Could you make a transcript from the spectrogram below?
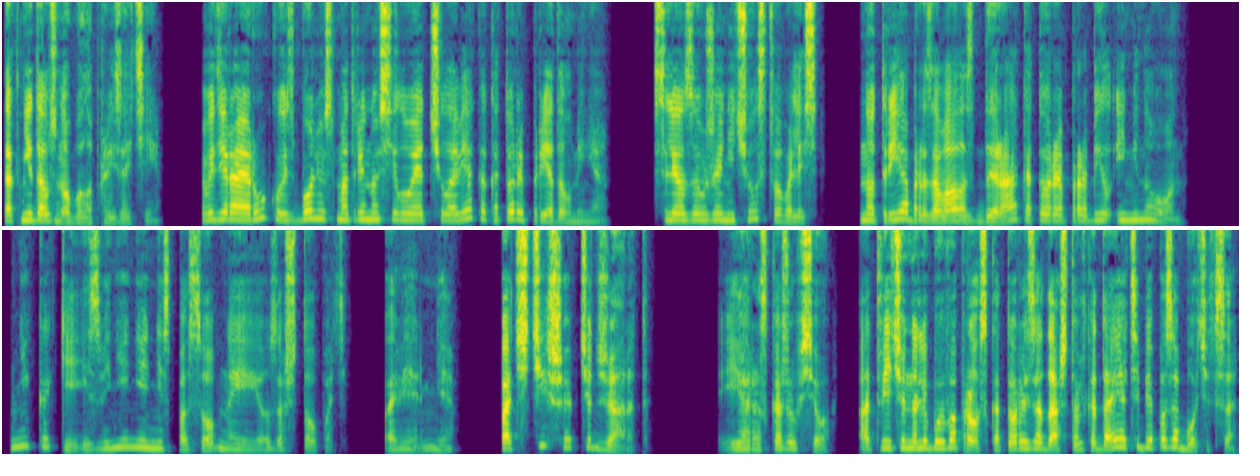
Так не должно было произойти. Выдирая руку и с болью смотрю на силуэт человека, который предал меня. Слезы уже не чувствовались, но три образовалась дыра, которая пробил именно он. Никакие извинения не способны ее заштопать. Поверь мне. Почти шепчет Джаред. Я расскажу все. Отвечу на любой вопрос, который задашь, только дай о тебе позаботиться.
